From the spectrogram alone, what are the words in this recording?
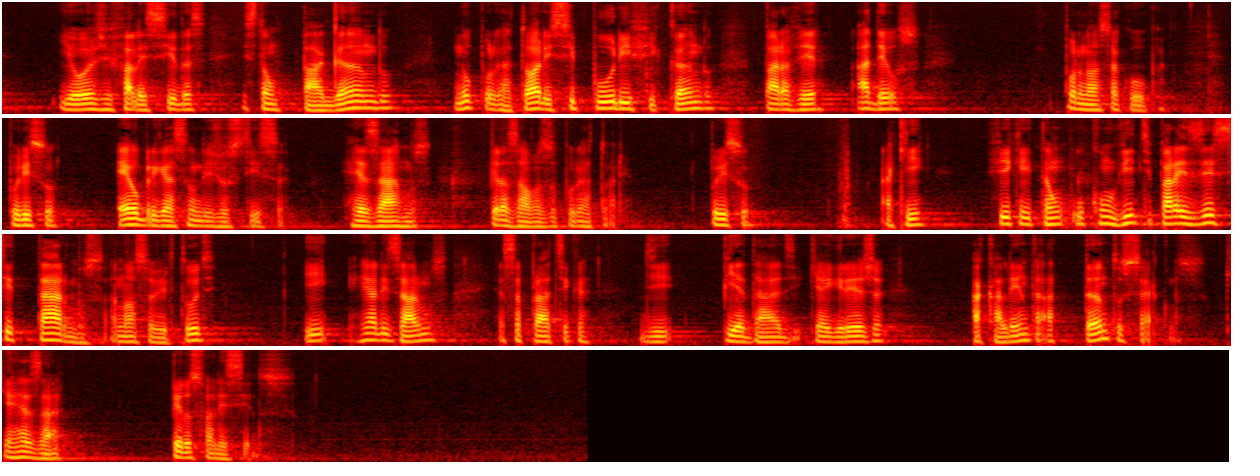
e hoje falecidas estão pagando no purgatório e se purificando para ver a Deus por nossa culpa. Por isso, é obrigação de justiça rezarmos pelas almas do purgatório. Por isso, aqui fica então o convite para exercitarmos a nossa virtude e realizarmos essa prática de piedade que a Igreja acalenta há tantos séculos, que é rezar pelos falecidos.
